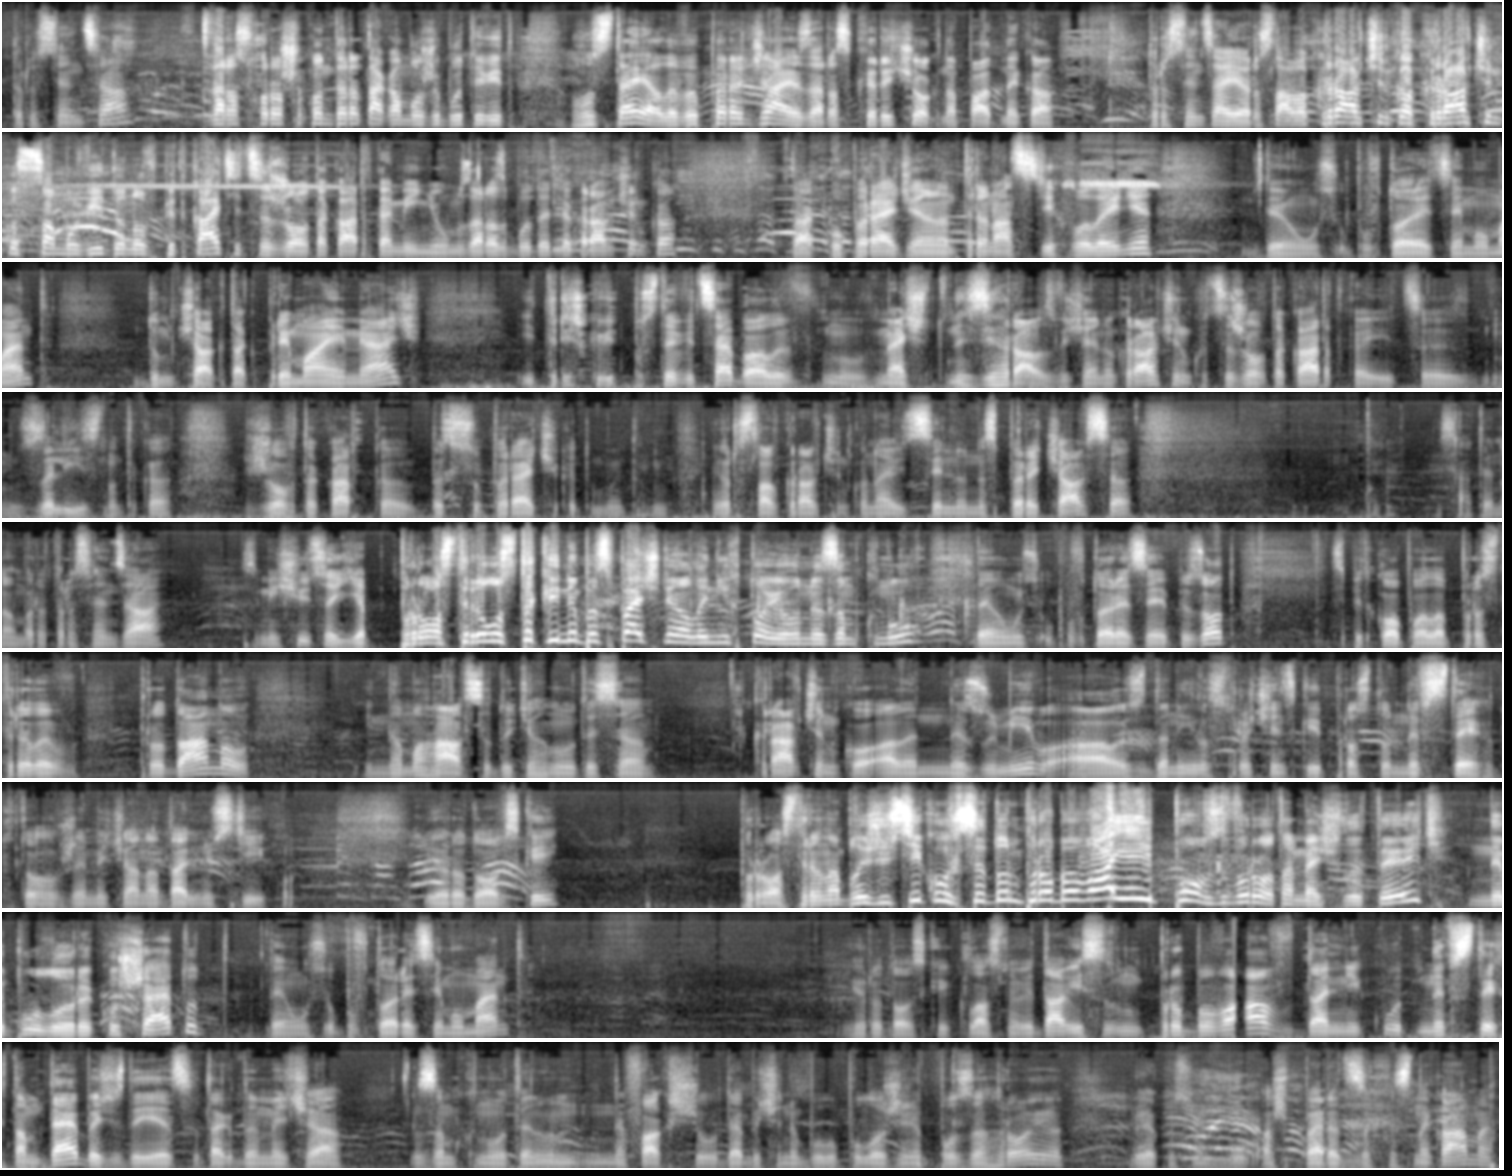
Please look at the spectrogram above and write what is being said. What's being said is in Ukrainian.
Тростянця. Зараз хороша контратака може бути від гостей, але випереджає зараз Киричок нападника Тростянця Ярослава Кравченка. Кравченко самовіддано в підкаті. Це жовта картка мінімум зараз буде для Кравченка. Так, попередження на 13-й хвилині. Дивимось повторі цей момент. Думчак так приймає м'яч і трішки відпустив від себе, але ну, в м'яч тут не зіграв, звичайно, Кравченко. Це жовта картка, і це ну, залізна така жовта картка без суперечки. Тому там Ярослав Кравченко навіть сильно не сперечався. Десятий номер Тросенця. Зміщується. Є простріл ось такий небезпечний, але ніхто його не замкнув. Дивимось у повторі цей епізод. З-під Копола прострілив Проданов і намагався дотягнутися Кравченко, але не зумів. А ось Даниїл Строчинський просто не встиг до того вже м'яча на дальню стійку. І Родовський. Простріл на ближню стійку. Сидун пробиває і повз ворота м'яч летить. Не було рикошету. Дивимось у повторі цей момент. І класно віддав. І пробивав в дальній кут. Не встиг там Дебич, здається, так до м'яча замкнути. Ну, не факт, що у Дебича не було положення поза грою, бо якось він був аж перед захисниками.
